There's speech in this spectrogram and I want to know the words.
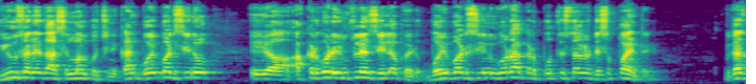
వ్యూస్ అనేది ఆ సినిమాలకు వచ్చినాయి కానీ బోయపాటి సీను అక్కడ కూడా ఇన్ఫ్లుయెన్స్ చేయలేకపోయాడు. బోయపాటి సీన్ కూడా అక్కడ పూర్తి స్థాయిలో డిసప్పాయింటెడ్ బికాజ్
